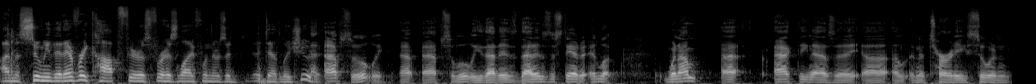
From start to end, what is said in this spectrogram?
I'm assuming that every cop fears for his life when there's a, a deadly shooting. Absolutely, A- absolutely. That is that is the standard. And look, when I'm uh, acting as a, uh, an attorney suing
